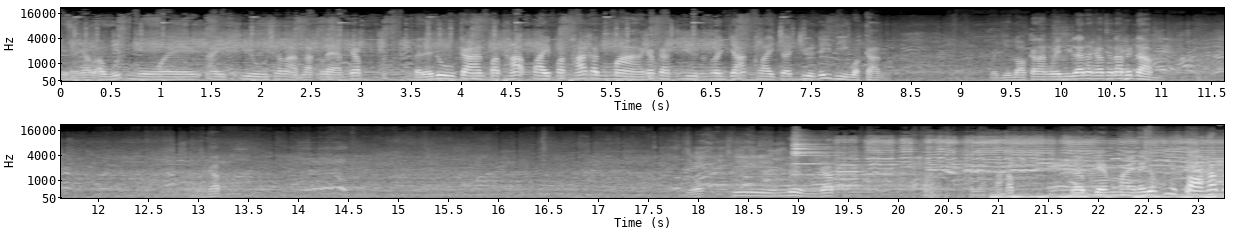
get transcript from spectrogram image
นี่นะครับอาวุธมวย IQ ฉลาดหลักแหลมครับ แต่เดี๋ยวดูการประทะไปประทะกันมาครับการยืนระยะใครจะยืนได้ดีกว่ากัน มายืนรอกำลังเวทีแล้วนะครับธนาเพชรดำเอาละครับยกที่หนึ่งครับขยับมาครับเริ่มเกมใหม่ในยกที่สองครับ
